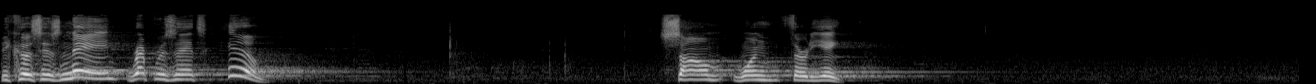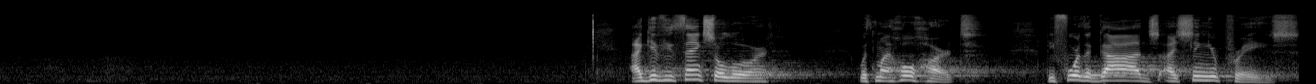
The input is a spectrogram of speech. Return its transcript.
because his name represents him. Psalm 138. I give you thanks, O Lord, with my whole heart. Before the gods, I sing your praise.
